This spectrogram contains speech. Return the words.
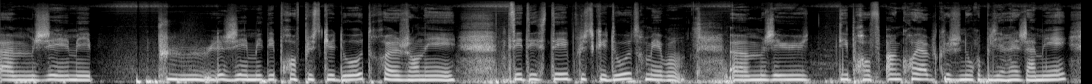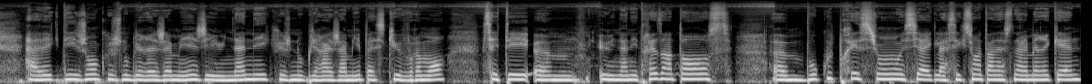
Euh, j'ai aimé j'ai aimé des profs plus que d'autres Euh, j'en ai détesté plus que d'autres mais bon euh, j'ai eu des profs incroyables que je n'oublierai jamais avec des gens que je n'oublierai jamais j'ai eu une année que je n'oublierai jamais parce que vraiment c'était euh, une année très intense beaucoup de pression aussi avec la section internationale américaine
